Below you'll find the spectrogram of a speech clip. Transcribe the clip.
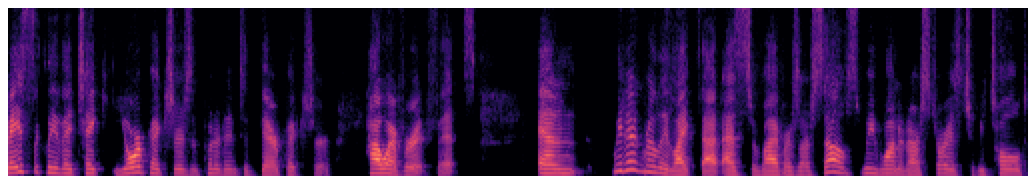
basically, they take your pictures and put it into their picture, however it fits. And we didn't really like that as survivors ourselves. We wanted our stories to be told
